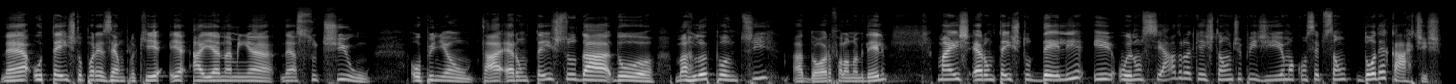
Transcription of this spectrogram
né? O texto, por exemplo, que aí é na minha né, sutil opinião, tá? Era um texto da, do Merleau-Ponty, adoro falar o nome dele, mas era um texto dele e o enunciado da questão te pedia uma concepção do Descartes.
